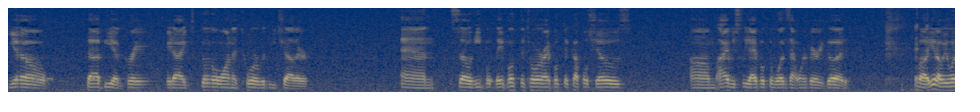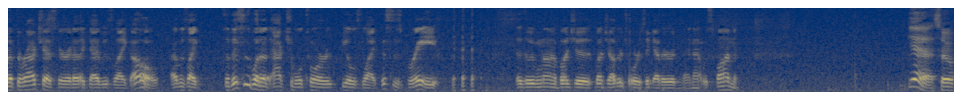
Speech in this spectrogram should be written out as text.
"Yo, that'd be a great, great idea to go on a tour with each other." And so he, they booked the tour. I booked a couple shows. Um, obviously, I booked the ones that weren't very good. But you know, we went up to Rochester, and I, I was like, "Oh," I was like, "So this is what an actual tour feels like. This is great." As we went on a bunch of bunch of other tours together, and, and that was fun. Yeah, so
